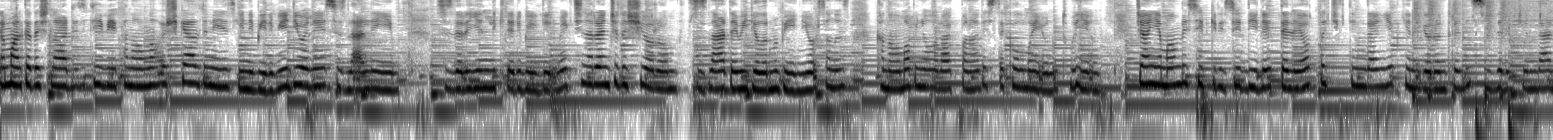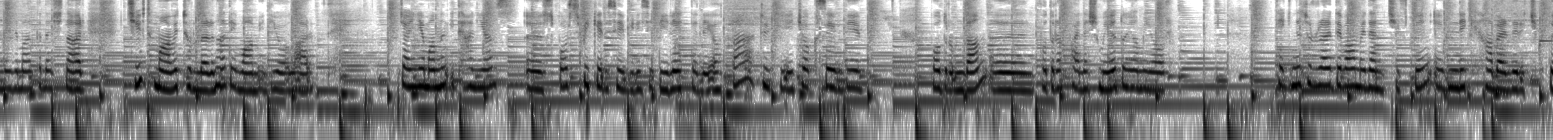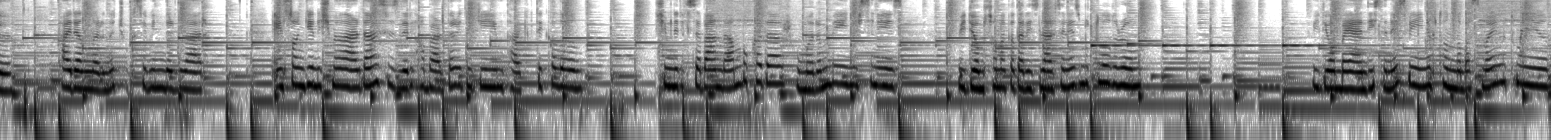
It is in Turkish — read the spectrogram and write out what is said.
Merhaba arkadaşlar Dizi TV kanalına hoş geldiniz. Yeni bir video ile sizlerleyim. Sizlere yenilikleri bildirmek için arancılaşıyorum. Sizler de videolarımı beğeniyorsanız kanalıma abone olarak bana destek olmayı unutmayın. Can Yaman ve sevgilisi Dilet Deleotta çiftinden yepyeni görüntüleri sizler için derledim arkadaşlar. Çift mavi turlarına devam ediyorlar. Can Yaman'ın İtalyan e, spor spikeri sevgilisi Diletta Leotta Türkiye'yi çok sevdi. Bodrum'dan e, fotoğraf paylaşmaya doyamıyor. Tekne turları devam eden çiftin evlilik haberleri çıktı. Hayranlarını çok sevindirdiler. En son gelişmelerden sizleri haberdar edeceğim. Takipte kalın. Şimdilik ise benden bu kadar. Umarım beğenirsiniz. Videomu sona kadar izlerseniz mutlu olurum. Videomu beğendiyseniz beğeni butonuna basmayı unutmayın.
